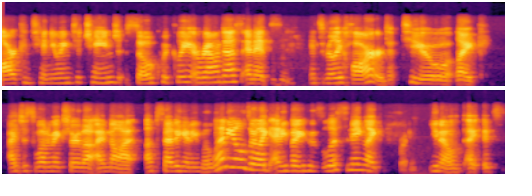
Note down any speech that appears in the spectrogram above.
are continuing to change so quickly around us and it's mm-hmm. it's really hard to like I just want to make sure that I'm not upsetting any millennials or like anybody who's listening like right. you know I, it's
